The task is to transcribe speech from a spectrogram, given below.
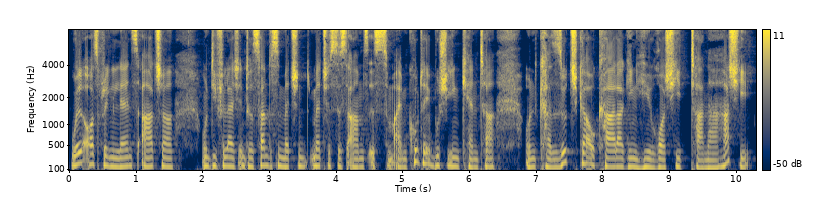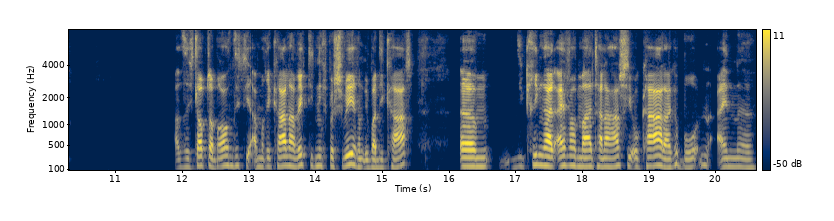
Will Osprey gegen Lance Archer und die vielleicht interessantesten Match Matches des Abends ist zum einen Kota Ibushi gegen Kenta und Kazuchika Okada gegen Hiroshi Tanahashi. Also ich glaube, da brauchen sich die Amerikaner wirklich nicht beschweren über die Card. Ähm, die kriegen halt einfach mal Tanahashi Okada geboten. Eine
